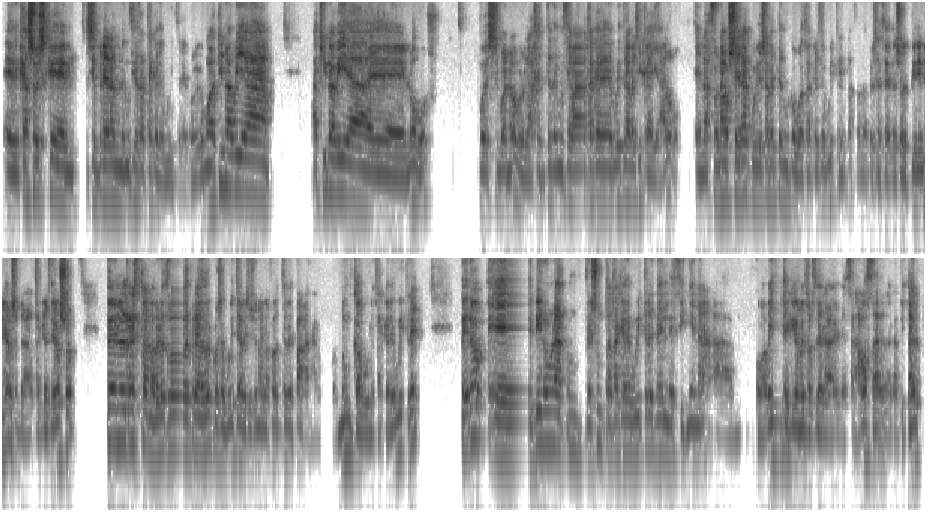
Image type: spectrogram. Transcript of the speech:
el caso es que siempre eran denuncias de ataque de buitre, porque como aquí no había, aquí no había eh, lobos, pues bueno, pues la gente denunciaba ataque de buitre a ver si caía algo. En la zona osera, curiosamente, nunca hubo ataques de buitre, en la zona de presencia de oso del Pirineo, siempre eran ataques de oso, pero en el resto, al no haber otro depredador, pues el buitre a ver si suena la flota le pagan algo. Pues nunca hubo un ataque de buitre, pero eh, vino un presunto ataque de buitre de Leciniena, a como a 20 kilómetros de, Zaragoza, de la capital,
